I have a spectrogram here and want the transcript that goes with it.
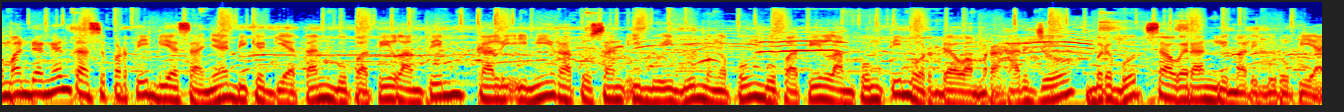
Pemandangan tak seperti biasanya di kegiatan Bupati Lamtim, kali ini ratusan ibu-ibu mengepung Bupati Lampung Timur Dawam Raharjo, berebut saweran Rp5.000.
